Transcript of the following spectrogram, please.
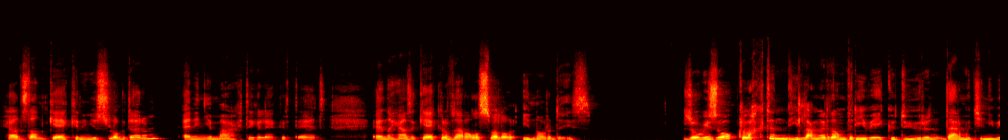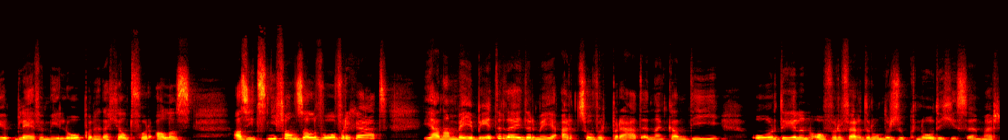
gaan ze dan kijken in je slokdarm en in je maag tegelijkertijd. En dan gaan ze kijken of daar alles wel in orde is. Sowieso, klachten die langer dan drie weken duren, daar moet je niet meer blijven mee lopen. Hè. Dat geldt voor alles. Als iets niet vanzelf overgaat, ja, dan ben je beter dat je er met je arts over praat en dan kan die oordelen of er verder onderzoek nodig is. Hè. Maar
